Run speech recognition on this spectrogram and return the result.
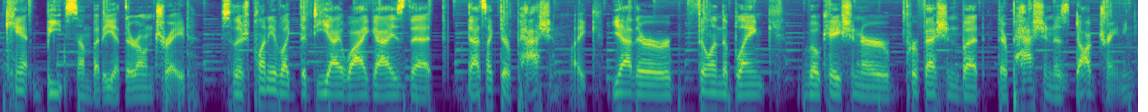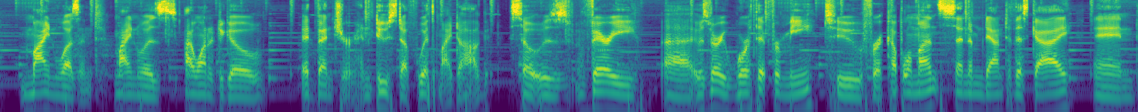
can't beat somebody at their own trade. So there's plenty of like the DIY guys that that's like their passion. Like, yeah, they're fill in the blank vocation or profession, but their passion is dog training. Mine wasn't. Mine was I wanted to go adventure and do stuff with my dog. So it was very uh, it was very worth it for me to for a couple of months send him down to this guy and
